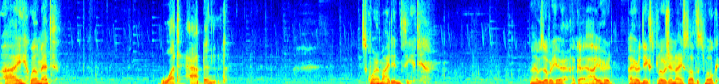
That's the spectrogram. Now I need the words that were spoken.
Aye, well met. What happened? Squirm, I didn't see it. I was over here. I, got- I heard I heard the explosion. I saw the smoke.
